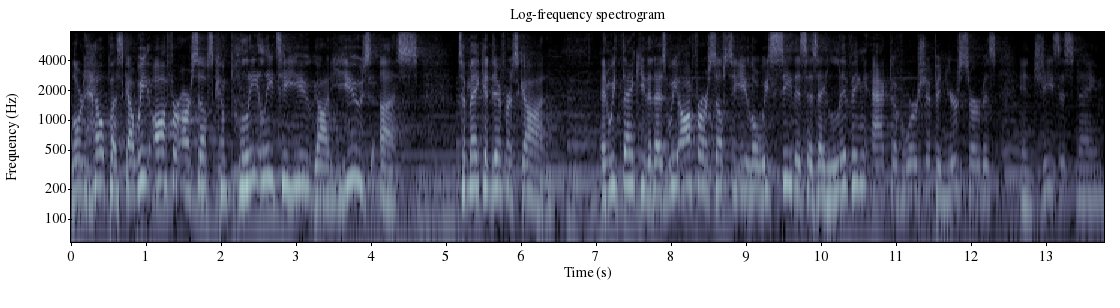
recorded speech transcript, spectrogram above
Lord, help us, God. We offer ourselves completely to you, God. Use us to make a difference, God. And we thank you that as we offer ourselves to you, Lord, we see this as a living act of worship in your service. In Jesus' name.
